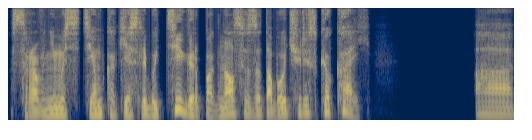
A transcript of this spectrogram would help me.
сравнимо с тем, как если бы тигр погнался за тобой через Кёкай. А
